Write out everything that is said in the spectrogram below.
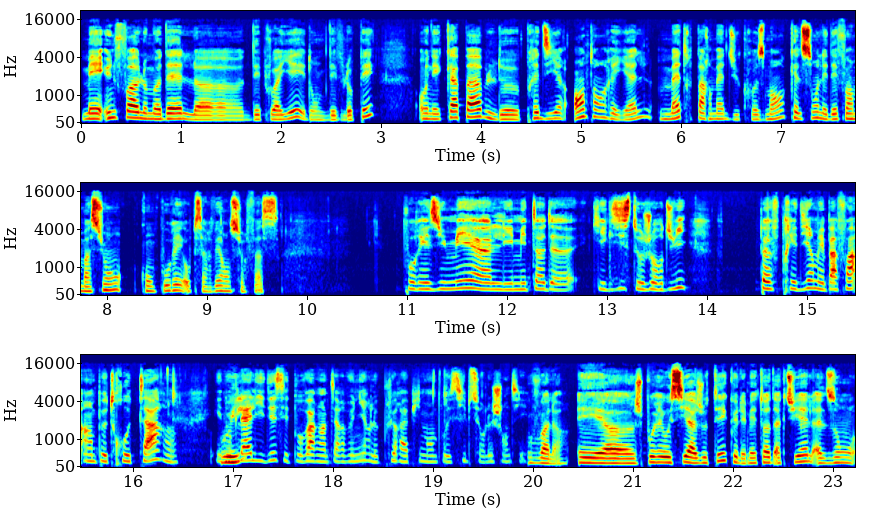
mais une fois le modèle déployé et donc développé, on est capable de prédire en temps réel, mètre par mètre du creusement, quelles sont les déformations qu'on pourrait observer en surface. Pour résumer, les méthodes qui existent aujourd'hui peuvent prédire, mais parfois un peu trop tard. Et donc là, l'idée, c'est de pouvoir intervenir le plus rapidement possible sur le chantier. Voilà. Et euh, je pourrais aussi ajouter que les méthodes actuelles, elles ont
